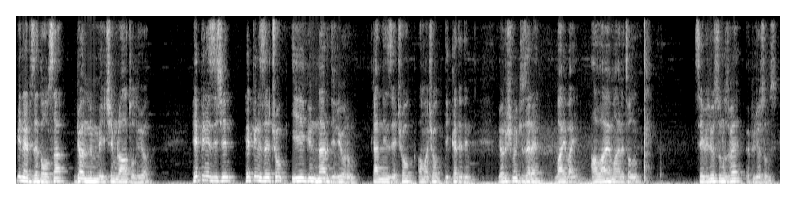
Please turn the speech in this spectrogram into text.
bir nebze de olsa gönlüm ve içim rahat oluyor. Hepiniz için hepinize çok iyi günler diliyorum. Kendinize çok ama çok dikkat edin. Görüşmek üzere. Bay bay. Allah'a emanet olun. Seviliyorsunuz ve öpülüyorsunuz.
